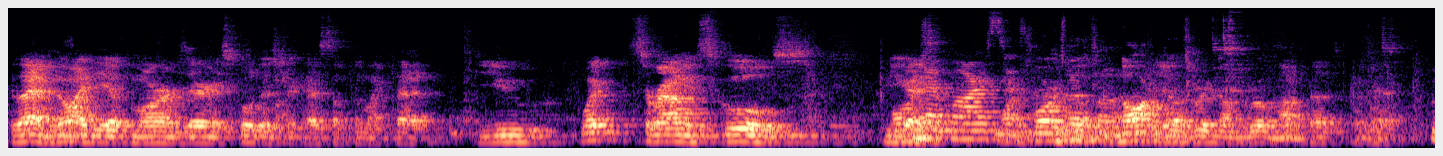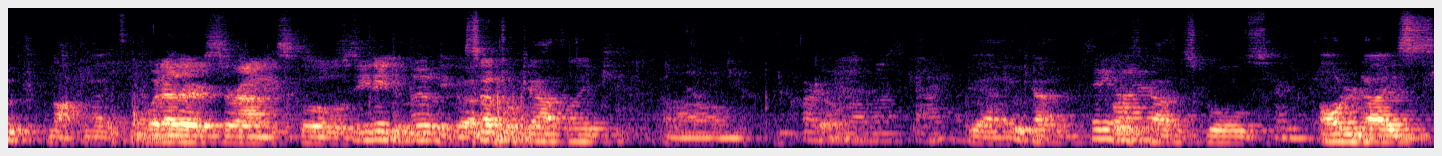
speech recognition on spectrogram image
because I have no idea if Mars Area School District has something like that. Do you, what surrounding schools do you guys? Mars. Mars does, Knoch does right down the road. Knoch does, okay. Knoch Knights. What other surrounding schools? You need to move. you go up- Central Catholic, um, yeah, Ca- City both High. Catholic schools, Allderdice,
